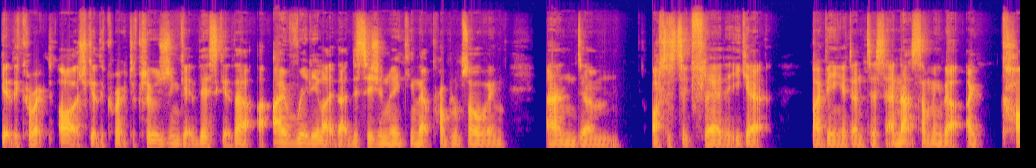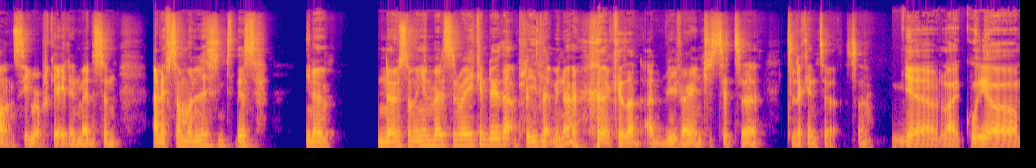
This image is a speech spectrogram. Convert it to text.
get the correct arch, get the correct occlusion, get this, get that. I, I really like that decision making, that problem solving, and um, artistic flair that you get by being a dentist, and that's something that I can't see replicated in medicine. And if someone listening to this, you know, knows something in medicine where you can do that, please let me know because I'd, I'd be very interested to to look into it. So yeah, like we are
